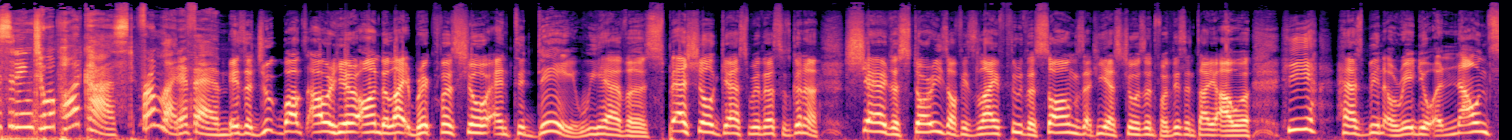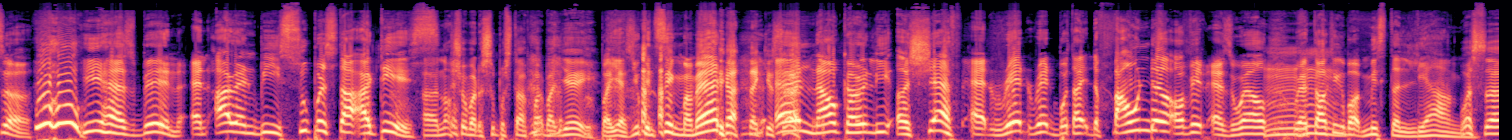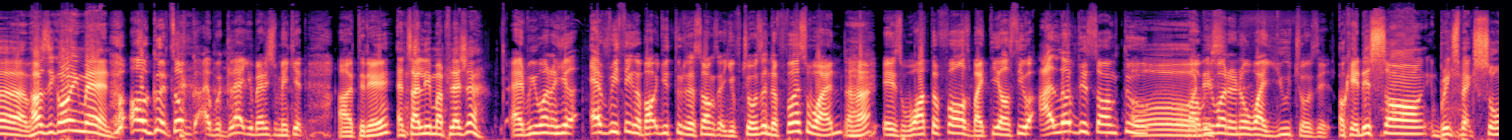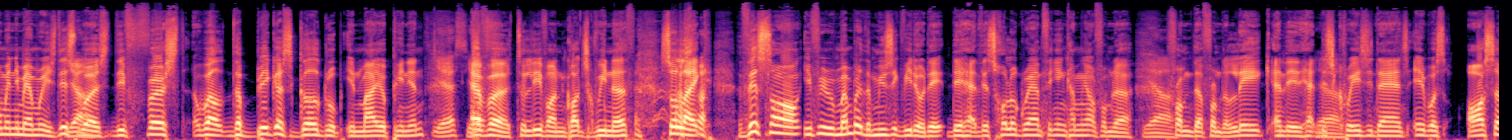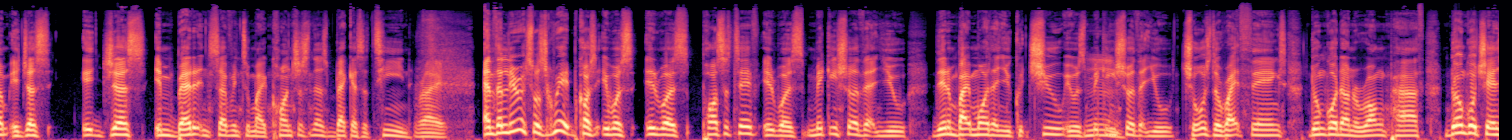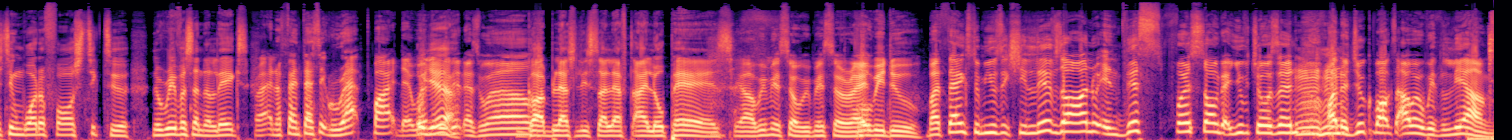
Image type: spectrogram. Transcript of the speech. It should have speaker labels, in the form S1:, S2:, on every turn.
S1: listening to a podcast from Lite FM.
S2: It's a jukebox hour here on the Lite Breakfast Show, and today we have a special guest with us who's gonna share the stories of his life through the songs that he has chosen for this entire hour. He has been a radio announcer.
S3: Woohoo!
S2: He has been an R&B superstar artist.
S3: Uh, not sure about the superstar part, but yay.
S2: but yes, you can sing, my man.
S3: Yeah, thank you, sir.
S2: And now currently a chef at Red Red Botak, the founder of it as well. We're talking about Mr. Liang.
S3: What's up? How's it going, man?
S2: Oh, good. So we're glad you managed to make it uh, today.
S3: Entirely my pleasure.
S2: And we want to hear everything about you through the songs that you've chosen. The first one
S3: Uh-huh.
S2: is Waterfalls by TLC. I love this song too.
S3: Oh,
S2: but we want to know why you chose it.
S3: Okay, this song brings back so many memories. This
S2: Yeah.
S3: was the first, well, the biggest girl group, in my opinion,
S2: Yes, yes.
S3: ever to live on God's green earth. So, like this song, if you remember the music video, they, they had this hologram thingy coming out from the
S2: Yeah.
S3: from the from the lake, and they had this crazy dance. It was awesome. It just it just embedded itself into my consciousness back as a teen.
S2: Right.
S3: And the lyrics was great because it was it was positive. It was making sure that you didn't bite more than you could chew. It was
S2: Mm.
S3: making sure that you chose the right things. Don't go down the wrong path. Don't go chasing waterfalls. Stick to the rivers and the lakes.
S2: Right. And a fantastic rap part that went
S3: Oh, yeah.
S2: with it as well.
S3: God bless Lisa Left Eye Lopez.
S2: Yeah, we miss her. We miss her, right?
S3: Oh, we do.
S2: But thanks to music, she lives on in this first song that you've chosen
S3: Mm-hmm.
S2: on the Jukebox Hour with Liang.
